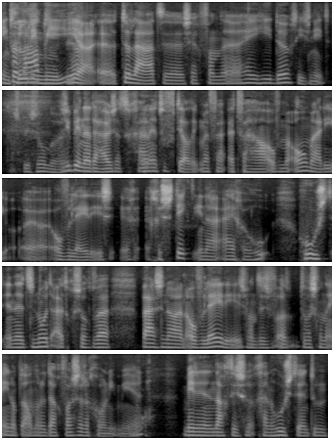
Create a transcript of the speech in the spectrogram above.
including laat, me, ja. ja. eh, te laat eh, zeggen van, hé, hey, hier deugt iets niet. Dat is bijzonder. hè? Dus ik ben naar de huisarts gegaan Ja. en toen vertelde ik me het verhaal over mijn oma die eh, overleden is, eh, gestikt in haar eigen hoe- hoest. En het is nooit uitgezocht waar, waar ze nou aan overleden is, want het, is, het was van de een op de andere dag was ze er gewoon niet meer. Oh. Midden in de nacht is ze gaan hoesten en toen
